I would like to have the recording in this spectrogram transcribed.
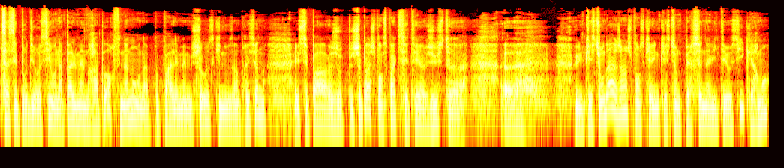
ça, c'est pour dire aussi, on n'a pas le même rapport finalement, on n'a pas les mêmes choses qui nous impressionnent. Et c'est pas, je, je, sais pas, je pense pas que c'était juste euh, euh, une question d'âge. Hein. Je pense qu'il y a une question de personnalité aussi, clairement.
